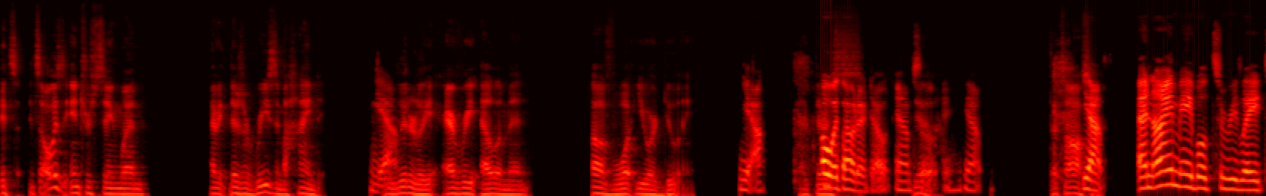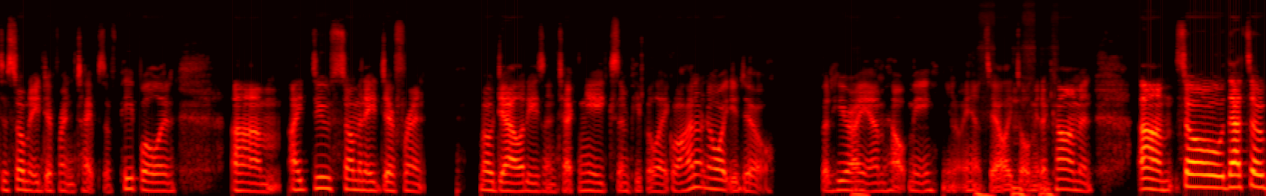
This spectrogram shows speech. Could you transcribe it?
it's it's always interesting when I mean there's a reason behind it. Yeah. Literally every element of what you are doing. Yeah. Like oh, without a doubt, absolutely. Yeah. yeah. That's awesome. Yeah, and I'm able to relate to so many different types of people, and um, I do so many different modalities and techniques, and people are like, well, I don't know what you do, but here I mm. am, help me. You know, Aunt Sally told me to come, and um, so that's a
